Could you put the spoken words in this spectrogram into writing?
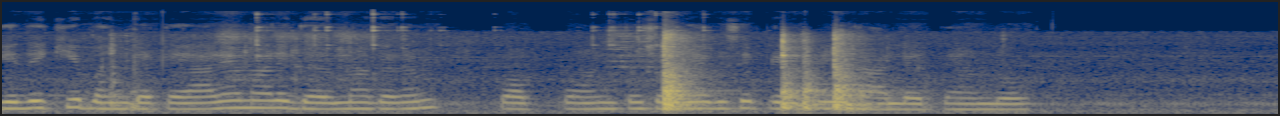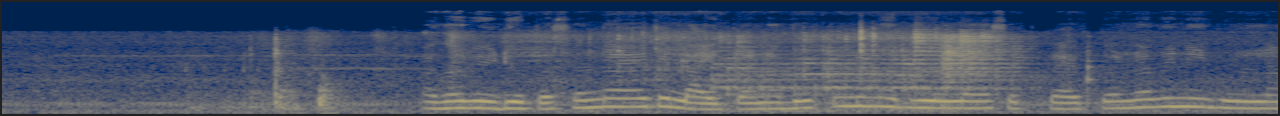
ये देखिए बनकर तैयार है हमारे गर्मा गर्म पॉपकॉर्न तो चलिए, अब इसे प्लेट में डाल लेते हैं हम लोग। अगर वीडियो पसंद आए तो लाइक करना बिल्कुल मत भूलना, सब्सक्राइब करना भी नहीं भूलना।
